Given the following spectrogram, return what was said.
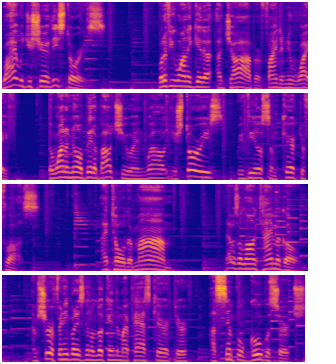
Why would you share these stories? What if you want to get a, a job or find a new wife? They want to know a bit about you, and well, your stories reveal some character flaws. I told her, Mom, that was a long time ago. I'm sure if anybody's going to look into my past character, a simple Google search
